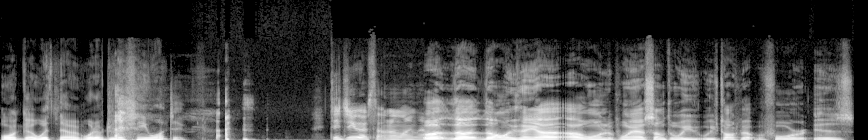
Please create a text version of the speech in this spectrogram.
or go with the, whatever direction you want to. Did you have something along that? Well, the the only thing I, I wanted to point out, something we we've talked about before, is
